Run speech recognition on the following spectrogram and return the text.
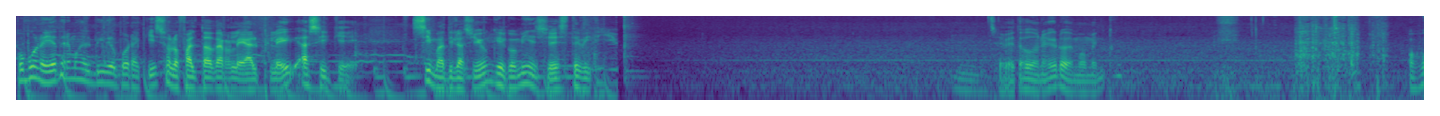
Pues bueno, ya tenemos el vídeo por aquí, solo falta darle al play, así que sin más dilación que comience este vídeo. Mm, se ve todo negro de momento. Ojo.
